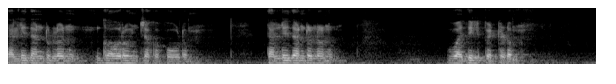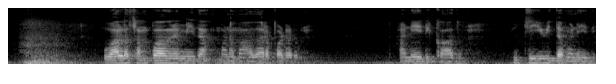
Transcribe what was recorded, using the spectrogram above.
తల్లిదండ్రులను గౌరవించకపోవడం తల్లిదండ్రులను వదిలిపెట్టడం వాళ్ళ సంపాదన మీద మనం ఆధారపడడం అనేది కాదు. జీవితం అనేది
